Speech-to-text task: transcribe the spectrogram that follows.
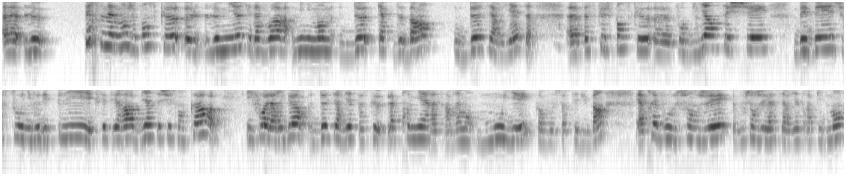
Euh, le Personnellement, je pense que euh, le mieux c'est d'avoir minimum deux capes de bain deux serviettes euh, parce que je pense que euh, pour bien sécher bébé, surtout au niveau des plis, etc., bien sécher son corps, il faut à la rigueur deux serviettes parce que la première elle sera vraiment mouillée quand vous le sortez du bain et après vous le changez, vous changez la serviette rapidement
